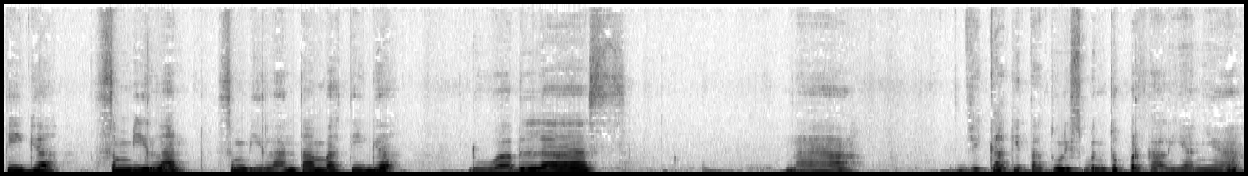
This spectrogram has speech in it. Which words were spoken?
3 9 9 tambah 3 12 Nah jika kita tulis bentuk perkaliannya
